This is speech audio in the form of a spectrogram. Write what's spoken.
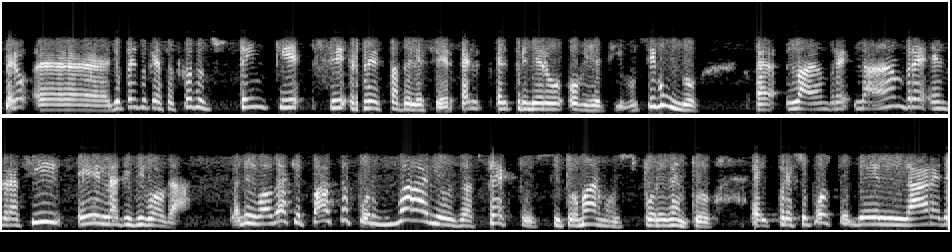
Pero eh, yo pienso que esas cosas tienen que se restablecer. El, el primer objetivo. Segundo, eh, la hambre. La hambre en Brasil es la desigualdad. La desigualdad que pasa por varios aspectos. Si tomamos, por ejemplo, el presupuesto del área de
